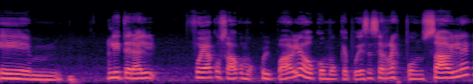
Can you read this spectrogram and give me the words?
em, literal, fue acusado como culpable o como que pudiese ser responsable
